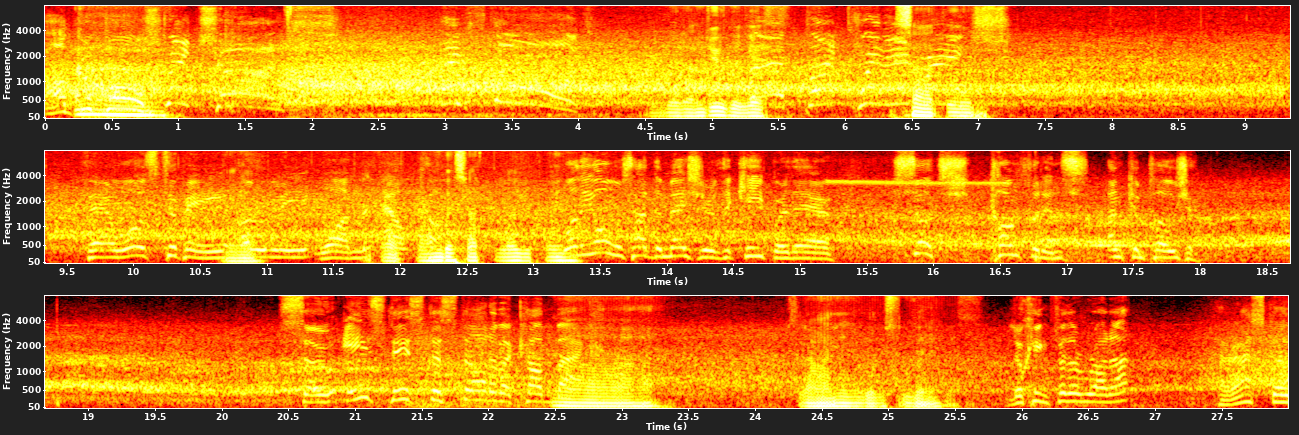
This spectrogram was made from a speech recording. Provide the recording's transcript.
Oh, good Ah. ball. Great chance! Jalan juga, guys. They're back within Satu. reach. There was to be only one outcome. tambah satu lagi poin. Well, he always had the measure of the keeper there. Such confidence and composure. So is this the start of a comeback? Ah. Serangannya juga bagus juga nih, guys. Looking for the runner. Carrasco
